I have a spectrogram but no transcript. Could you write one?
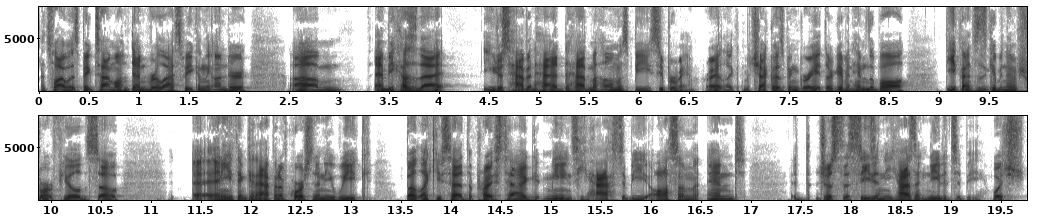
That's why I was big time on Denver last week in the under. Um, and because of that, you just haven't had to have Mahomes be Superman, right? Like Pacheco's been great. They're giving him the ball. Defense is giving them short fields. So anything can happen, of course, in any week. But like you said, the price tag means he has to be awesome. And just this season, he hasn't needed to be, which,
